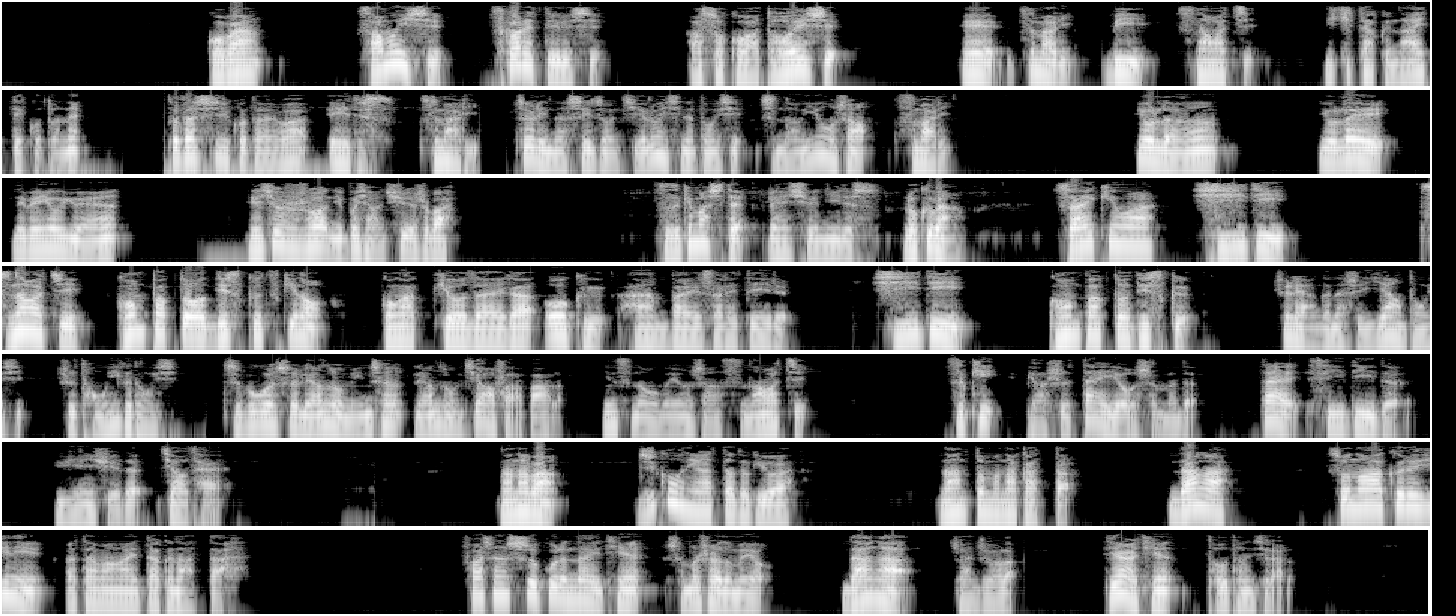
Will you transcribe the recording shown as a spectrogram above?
5番、寒いし、疲れているし、あそこは遠いし。A、つまり B、すなわち、行きたくないってことね。正しい答えは A です。つまり，这里呢是一种结论性的东西，只能用上つまり。又冷又累，那边又远，也就是说你不想去是吧？続きまして練習2です。6番。最近は CD、すなわちコンパクトディスク付きの語学教材が多く販売されている。CD Compact Disc，这两个呢是一样东西，是同一个东西，只不过是两种名称、两种叫法罢了。因此呢，我们用上 s n a w a c h i z k i 表示带有什么的，带 CD 的语言学的教材。7番、事故に遭った時は何ともなかった。だが、そのあくる日に頭が痛くなった。发生事故的那一天，什么事都没有。だが，转折了。第二天头疼起来了。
